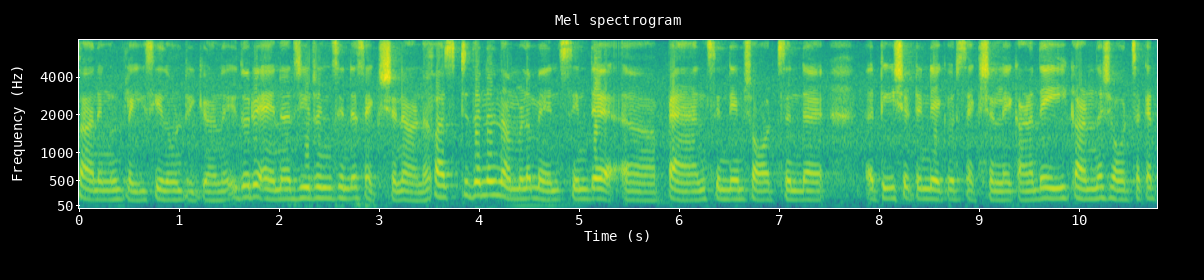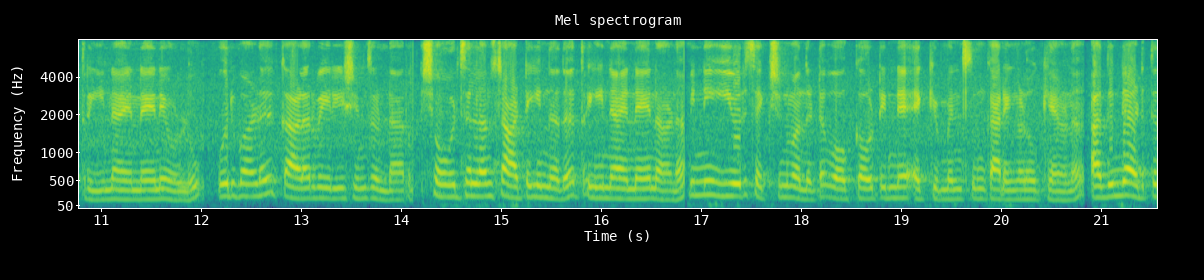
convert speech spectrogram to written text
സാധനങ്ങളും പ്ലേസ് ചെയ്തുകൊണ്ടിരിക്കുകയാണ്. ഇതൊരു എനർജി ഡ്രിങ്ക്സിന്റെ സെക്ഷനാണ് ഫസ്റ്റ് തന്നെ നമ്മൾ മെൻസിന്റെ പാൻസിന്റെയും ഷോർട്സിന്റെ ടീഷർട്ടിന്റെയൊക്കെ ഒരു സെക്ഷനിലേക്കാണ് ദേ ഈ കാണുന്ന ഷോർട്സ് ഒക്കെ ത്രീ നയൻ നയനേ ഉള്ളൂ. ഒരുപാട് കളർ വേരിയേഷൻസ് ഉണ്ടായിരുന്നു. ഷോർട്സ് എല്ലാം സ്റ്റാർട്ട് ചെയ്യുന്നത് ത്രീ നയൻ നയൻ ആണ്. പിന്നെ ഈ ഒരു സെക്ഷൻ വന്നിട്ട് വർക്കൗട്ടിന്റെ എക്യുപ്മെന്റ്സും കാര്യങ്ങളും ഒക്കെയാണ്. അതിന്റെ അടുത്ത്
